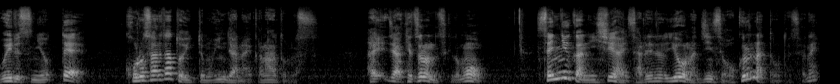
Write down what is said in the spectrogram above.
ウイルスによって殺されたと言ってもいいんじゃないかなと思います。はいじゃあ結論ですけども先入観に支配されるような人生を送るなってことですよね。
